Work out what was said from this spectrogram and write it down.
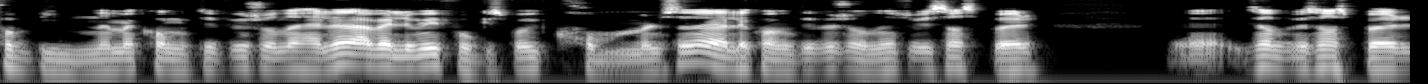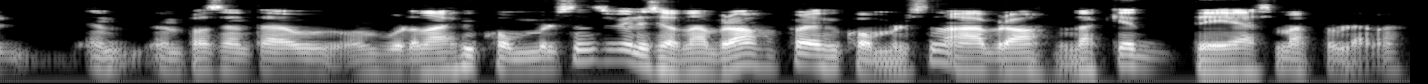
forbinder med kognitive funksjoner heller. Det er veldig mye fokus på hukommelse når det gjelder kognitive funksjoner. Så hvis man spør, uh. Hvis man spør en, en pasient er om hvordan er hukommelsen, så vil jeg si at den er bra. For hukommelsen er bra, men det er ikke det som er problemet.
